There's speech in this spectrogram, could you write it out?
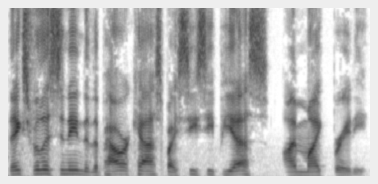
Thanks for listening to the Powercast by CCPS. I'm Mike Brady.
